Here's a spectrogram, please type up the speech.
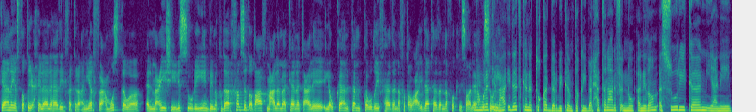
كان يستطيع خلال هذه الفترة أن يرفع مستوى المعيشي للسوريين بمقدار خمسة أضعاف على ما كانت عليه لو كان تم توظيف هذا النفط أو عائدات هذا النفط لصالح نعم ولكن العائدات كانت تقدر بكم تقريبا؟ حتى نعرف أنه النظام السوري كان يعني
